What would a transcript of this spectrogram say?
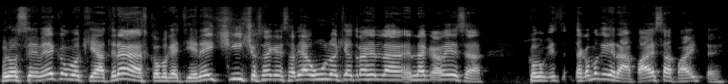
pero se ve como que atrás, como que tiene chicho, o sea, que salía uno aquí atrás en la, en la cabeza, como que está como que grapada esa parte.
